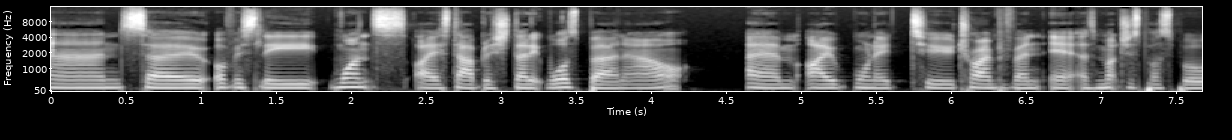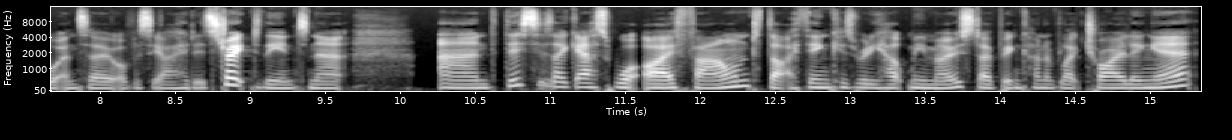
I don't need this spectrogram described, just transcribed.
and so, obviously, once I established that it was burnout, um, I wanted to try and prevent it as much as possible. And so obviously I headed straight to the internet. And this is, I guess, what I found that I think has really helped me most. I've been kind of like trialing it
